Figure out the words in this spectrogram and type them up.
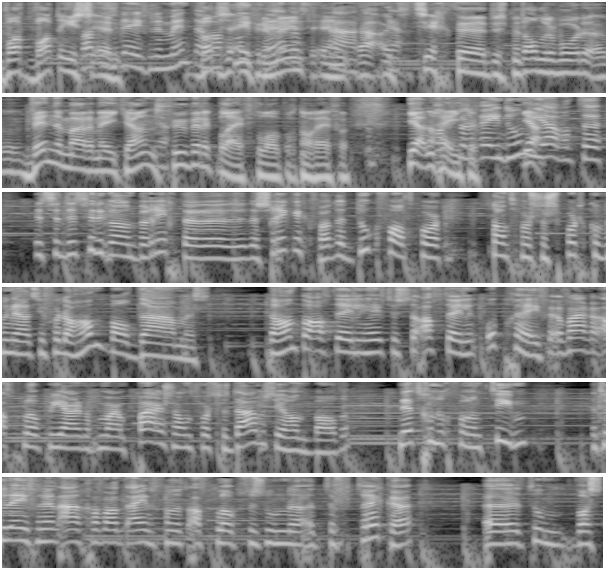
wat wat is. Wat is een evenement en wat wat is een hè? evenement. En vraag, ja, ja. het zegt eh, dus met andere woorden... eh, wend er maar een beetje aan. Het vuurwerk blijft voorlopig nog even. Ja, nog Mag ik eentje. er nog één doen? Ja, want eh, dit, dit vind ik wel een bericht. eh, daar schrik ik van. Het doek valt voor Zandvoortse sportcombinatie voor de handbaldames. De handbalafdeling heeft dus de afdeling opgeheven. Er waren afgelopen jaar nog maar een paar Zandvoortse dames die handbalden. Net genoeg voor een team. En toen een van hen aangaf aan het einde van het afgelopen seizoen eh, te vertrekken... eh, toen was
